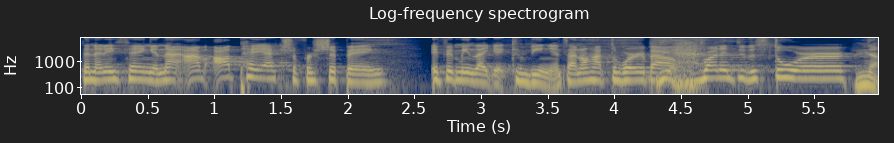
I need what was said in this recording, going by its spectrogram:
than anything, and that I'm, I'll pay extra for shipping if it means I get convenience. I don't have to worry about running through the store. No.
